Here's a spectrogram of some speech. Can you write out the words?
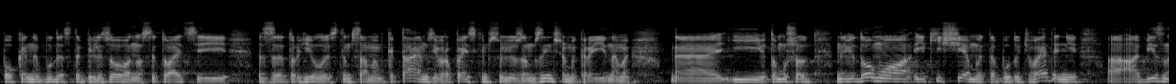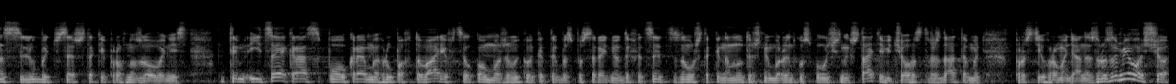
поки не буде стабілізовано ситуації з торгівлею з тим самим Китаєм, з Європейським Союзом, з іншими країнами. Е, І тому, що невідомо, які ще мита будуть введені, а бізнес любить все ж таки прогнозованість. Тим і це якраз по окремих групах товарів цілком може викликати безпосередньо дефіцит знову ж таки на внутрішньому ринку Сполучених Штатів, від чого страждатимуть прості громадяни. Зрозуміло, що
